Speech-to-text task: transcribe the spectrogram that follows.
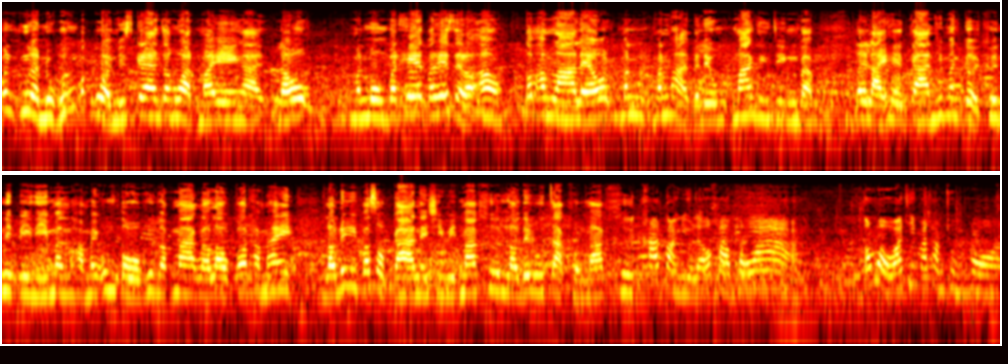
มันเหมือนหนูเพิ่งประกวดมิสแกรนจังหวัดมาเองอะแล้ว มันมงประเทศประเทศเสร็จแล้วเอ้าต้องอำลาแล้วมันมันผ่านไปเร็วมากจริง ๆ แบบหลาย ๆ เหตุการณ์ที่มันเกิดขึ้นในปีนี้ มันทำให้อุ้มโตขึ้นมากๆ แล้วเราก็ทำให้เราได้มีประสบการณ์ในชีวิตมากขึ้น เราได้รู้จักคนมากขึ้นคาดหวังอยู่แล้วค่ะ เพราะว่า ต้องบอกว่าที่มาทำชุมพร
